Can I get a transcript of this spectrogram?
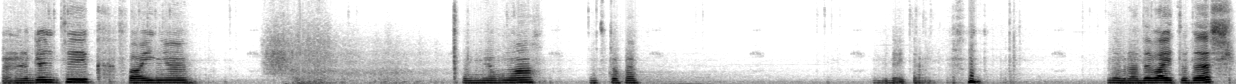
Energetyk, fajnie. Fajnie ma. Więc trochę... Wydaj ten. Dobra, dawaj to też.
